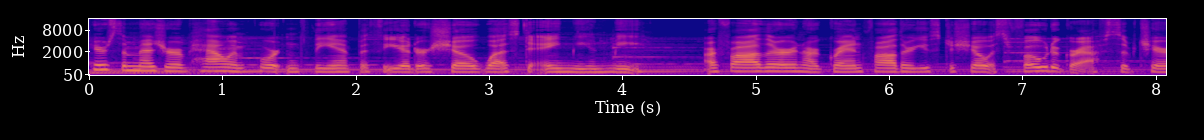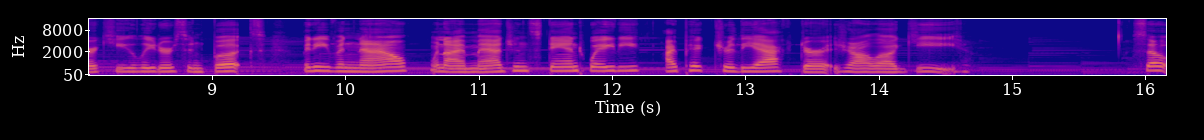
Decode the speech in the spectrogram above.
Here's the measure of how important the amphitheater show was to Amy and me. Our father and our grandfather used to show us photographs of Cherokee leaders in books, but even now, when I imagine Stand Watie, I picture the actor at Tsa-La-Gi. So,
